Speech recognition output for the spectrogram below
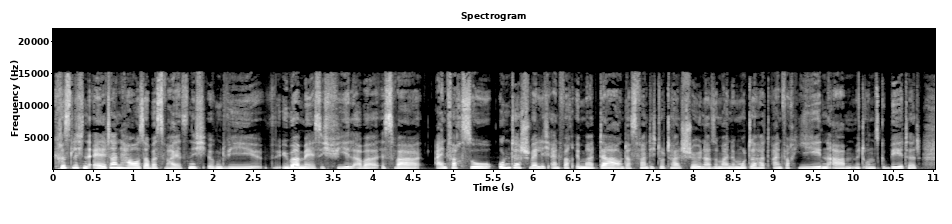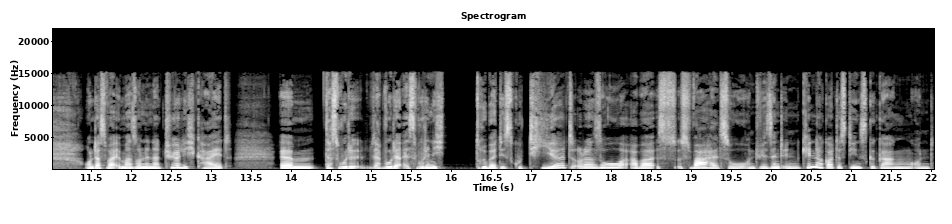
christlichen Elternhaus, aber es war jetzt nicht irgendwie übermäßig viel, aber es war einfach so unterschwellig einfach immer da und das fand ich total schön. Also meine Mutter hat einfach jeden Abend mit uns gebetet und das war immer so eine Natürlichkeit. Ähm, das wurde, da wurde, es wurde nicht drüber diskutiert oder so, aber es, es war halt so. Und wir sind in den Kindergottesdienst gegangen und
